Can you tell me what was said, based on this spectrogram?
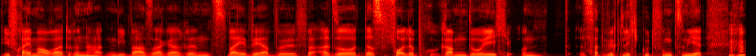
die Freimaurer drin hatten, die Wahrsagerin, zwei Werwölfe, also das volle Programm durch und es hat wirklich gut funktioniert. Mhm.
